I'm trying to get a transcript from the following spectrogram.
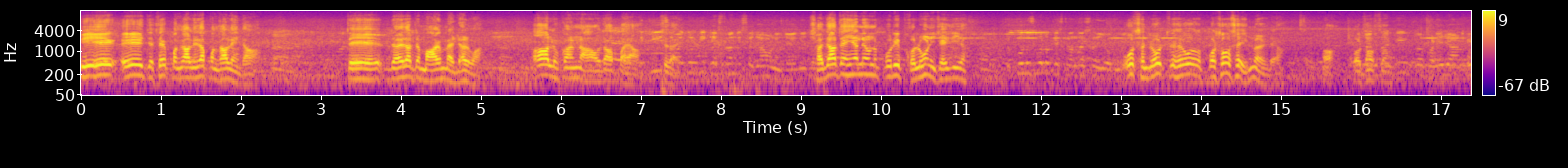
ਵੀ ਇਹ ਇਹ ਜਿੱਥੇ ਪੰਗਾ ਲੈਂਦਾ ਪੰਗਾ ਲੈਂਦਾ। ਤੇ ਇਹਦਾ ਦਿਮਾਗ ਮੈਡਲ ਵਾ। ਆਹ ਲੋਕਾਂ ਨੇ ਨਾਂ ਉਹਦਾ ਪਾਇਆ ਸਿੱਧਾ ਸਜ਼ਾ ਹੋਣੀ ਚਾਹੀਦੀ ਹੈ ਤੇ ਇਹਨਾਂ ਨੇ ਉਹਨੂੰ ਪੂਰੀ ਫੁੱਲ ਹੋਣੀ ਚਾਹੀਦੀ ਆ। ਪੁਲਿਸ ਵੱਲੋਂ ਕਿਸ ਤਰ੍ਹਾਂ ਦਾ ਸਹਿਯੋਗ ਉਹ ਸੰਜੋਗ ਤੇ ਉਹ ਪਰਸੋਂ ਸਹੀ ਮਿਲ ਰਿਹਾ। ਹਾਂ, ਪਰਸੋਂ ਫੜੇ ਜਾਣਗੇ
